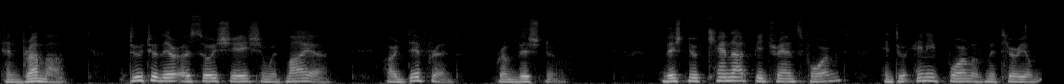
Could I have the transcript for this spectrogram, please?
and Brahma, due to their association with Maya, are different from Vishnu. Vishnu cannot be transformed into any form of material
